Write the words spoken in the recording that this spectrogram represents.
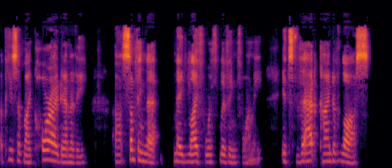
a piece of my core identity, uh, something that made life worth living for me. It's that kind of loss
